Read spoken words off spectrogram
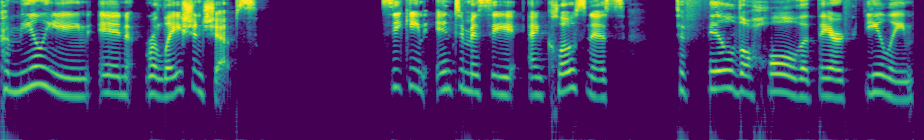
chameleon in relationships, seeking intimacy and closeness to fill the hole that they are feeling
